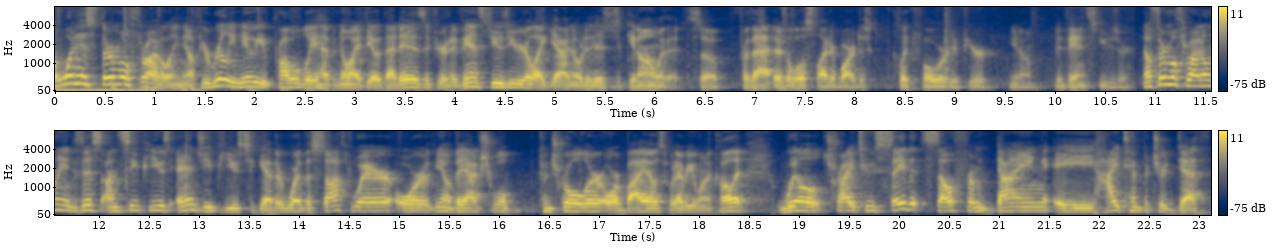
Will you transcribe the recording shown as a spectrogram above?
Now, what is thermal throttling? Now, if you're really new, you probably have no idea what that is. If you're an advanced user, you're like, yeah, I know what it is, just get on with it. So for that, there's a little slider bar. Just click forward if you're, you know, advanced user. Now, thermal throttling exists on CPUs and GPUs together, where the software or, you know, the actual controller or BIOS, whatever you want to call it, will try to save itself from dying a high temperature death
